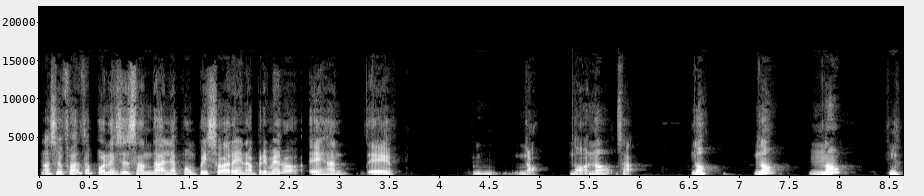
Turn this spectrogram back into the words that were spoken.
No hace falta ponerse sandalias para un piso de arena. Primero, es, mm, no, no, no, o sea, no, no, no.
